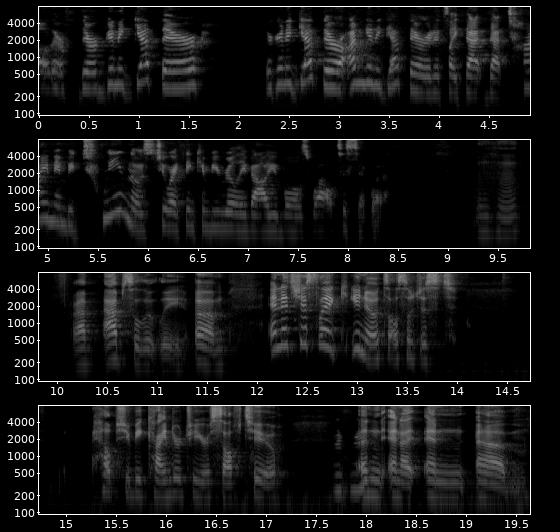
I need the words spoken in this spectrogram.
oh, they're they're gonna get there. They're gonna get there. I'm gonna get there, and it's like that that time in between those two. I think can be really valuable as well to sit with. Mm-hmm. Ab- absolutely. Um, and it's just like you know, it's also just helps you be kinder to yourself too. Mm-hmm. And and I and um,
